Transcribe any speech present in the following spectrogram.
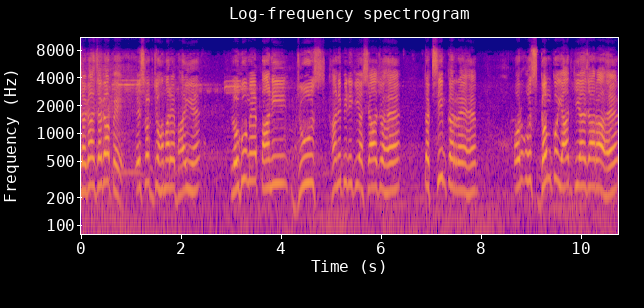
जगह जगह पे इस वक्त जो हमारे भाई हैं, लोगों में पानी, जूस खाने पीने की अशिया जो है तकसीम कर रहे हैं और उस गम को याद किया जा रहा है,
